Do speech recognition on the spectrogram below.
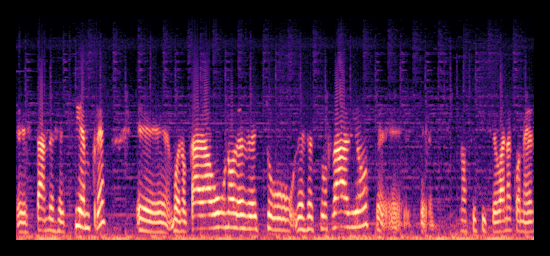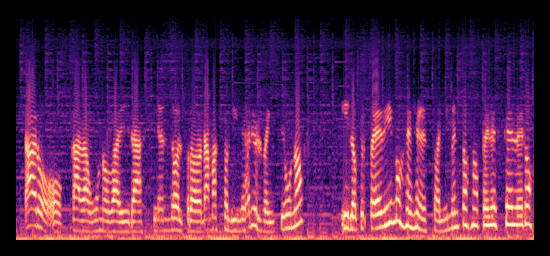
están desde siempre, eh, bueno, cada uno desde su desde sus radios, no sé si se van a conectar o, cada uno va a ir haciendo el programa solidario el 21 Y lo que pedimos es eso, alimentos no perecederos,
